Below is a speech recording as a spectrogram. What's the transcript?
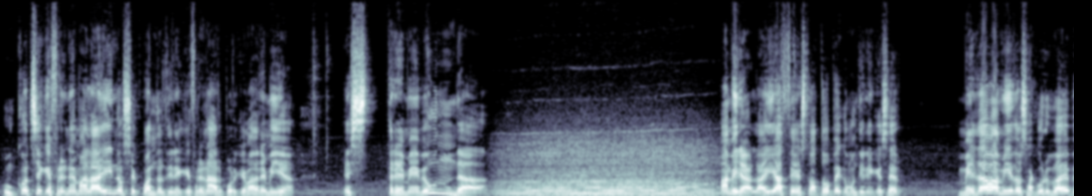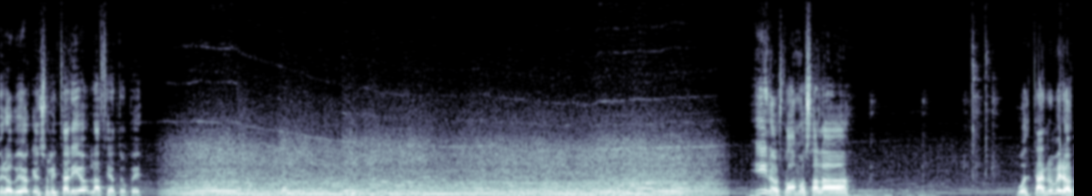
Un coche que frene mal ahí no sé cuándo tiene que frenar, porque madre mía. Es tremenda. Ah, mira, la IA hace esto a tope como tiene que ser. Me daba miedo esa curva, eh Pero veo que en solitario la hace a tope. Y nos vamos a la Vuelta número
